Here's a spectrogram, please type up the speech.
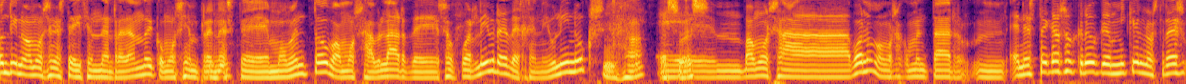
Continuamos en esta edición de Enredando y como siempre uh -huh. en este momento vamos a hablar de software libre, de GNU Linux. Uh -huh, eso eh, es. Vamos a, bueno, vamos a comentar. mm, En este caso creo que Miquel nos traes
